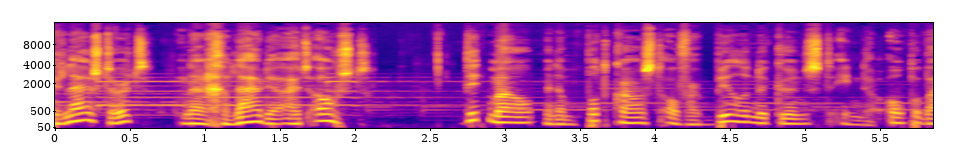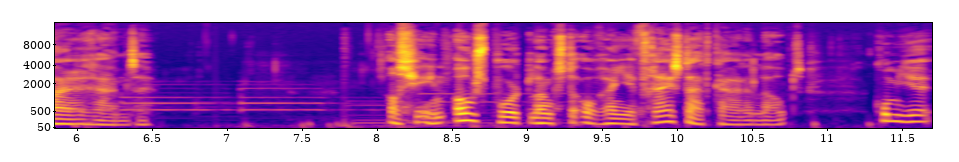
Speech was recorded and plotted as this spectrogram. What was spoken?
Je luistert naar Geluiden uit Oost. Ditmaal met een podcast over beeldende kunst in de openbare ruimte. Als je in Oostpoort langs de Oranje Vrijstaatkade loopt, kom je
